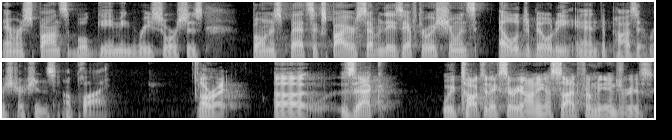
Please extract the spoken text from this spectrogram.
and responsible gaming resources. Bonus bets expire seven days after issuance. Eligibility and deposit restrictions apply. All right. Uh, Zach, we talked to Nick Sirianni. Aside from the injuries,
